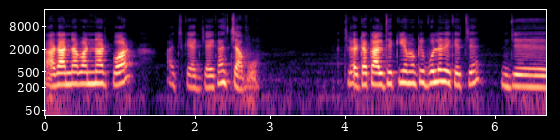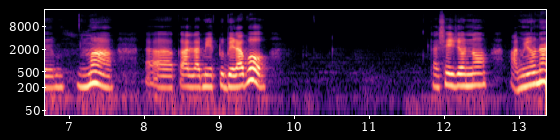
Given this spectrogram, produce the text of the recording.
আর রান্না বান্নার পর আজকে এক জায়গায় যাব। ছেলেটা কাল থেকেই আমাকে বলে রেখেছে যে, মা কাল আমি একটু বেরাবো তা সেই জন্য আমিও না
